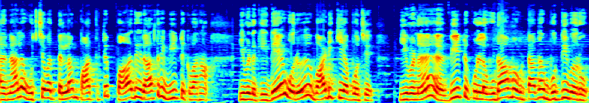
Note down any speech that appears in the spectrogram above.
அதனால உற்சவத்தெல்லாம் பார்த்துட்டு பாதி ராத்திரி வீட்டுக்கு வரான். இவனுக்கு இதே ஒரு வாடிக்கையாக போச்சு. இவனை வீட்டுக்குள்ளே விடாமல் விட்டாதான் புத்தி வரும்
